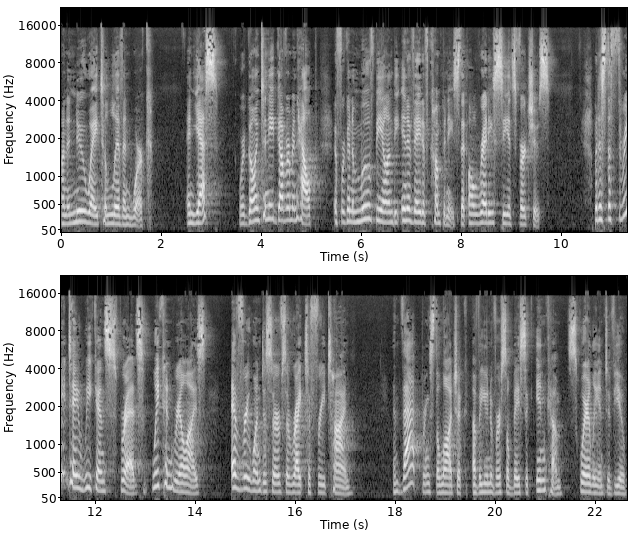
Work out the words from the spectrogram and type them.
on a new way to live and work. And yes, we're going to need government help if we're going to move beyond the innovative companies that already see its virtues. But as the three day weekend spreads, we can realize everyone deserves a right to free time. And that brings the logic of a universal basic income squarely into view.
